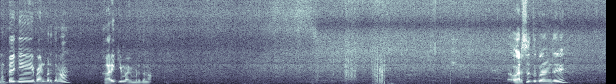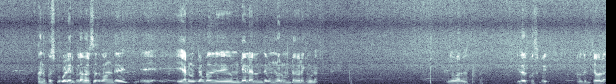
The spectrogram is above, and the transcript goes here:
முட்டைக்கும் பயன்படுத்தலாம் கறிக்கும் பயன்படுத்தலாம். வருஷத்துக்கு வந்து அந்த குஷ்பு கோழி இருக்குல்ல வருஷத்துக்கு வந்து இரநூத்தி ஐம்பது முட்டையிலேருந்து முந்நூறு முட்டை வரைக்கும் விடும். இங்கே பாருங்க. இதே குஷ்பு அங்கிட்டு செவலை.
